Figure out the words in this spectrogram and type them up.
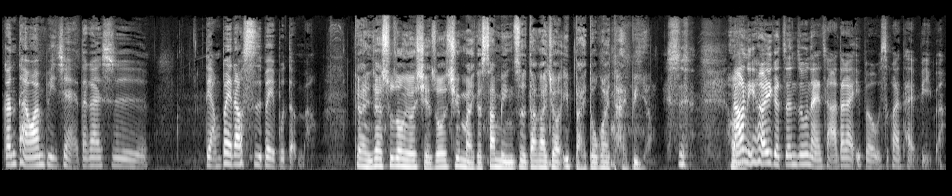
跟台湾比起来，大概是两倍到四倍不等吧。对啊，你在书中有写说去买个三明治大概就要一百多块台币啊。是，然后你喝一个珍珠奶茶大概一百五十块台币吧。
